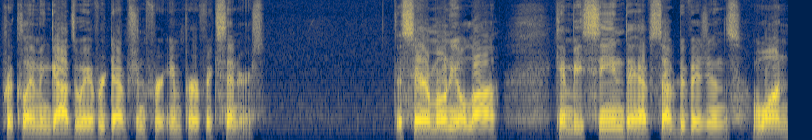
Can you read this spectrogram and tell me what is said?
proclaiming God's way of redemption for imperfect sinners. The ceremonial law can be seen to have subdivisions. 1.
